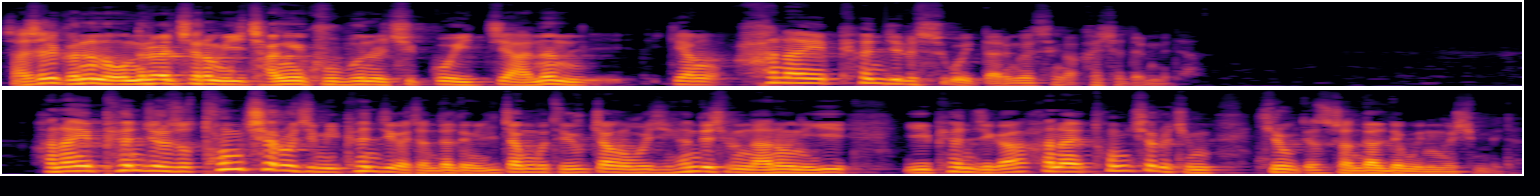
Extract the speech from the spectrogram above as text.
사실 그는 오늘날처럼 이 장의 구분을 짓고 있지 않은 그냥 하나의 편지를 쓰고 있다는 걸 생각하셔야 됩니다. 하나의 편지로서 통째로 지금 이 편지가 전달되고 1장부터 6장으로 보시 현대식으로 나누는 이, 이 편지가 하나의 통째로 지금 기록돼서 전달되고 있는 것입니다.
